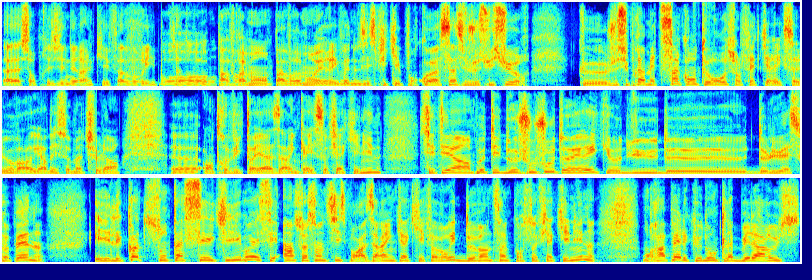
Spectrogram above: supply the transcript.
à la surprise générale, qui est favori pour Bon, pas vraiment, pas vraiment. Eric va nous expliquer pourquoi. Ça, je suis sûr que je suis prêt à mettre 50 euros sur le fait qu'Eric Salio va regarder ce match-là euh, entre Victoria Azarenka et Sofia Kenin. C'était un peu tes deux chouchoutes, euh, Eric, euh, du, de, de l'US Open. Et les cotes sont assez équilibrées. C'est 1,66 pour Azarenka qui est favorite, 2,25 pour Sofia Kenin. On rappelle que donc la Bélarus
